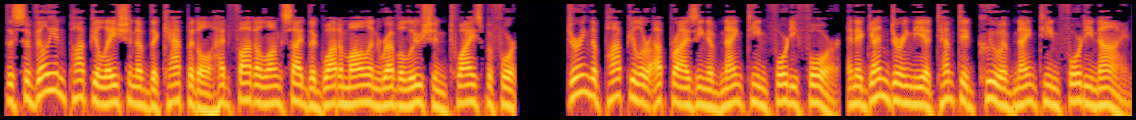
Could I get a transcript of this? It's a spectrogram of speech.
The civilian population of the capital had fought alongside the Guatemalan Revolution twice before—during the popular uprising of 1944, and again during the attempted coup of 1949.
